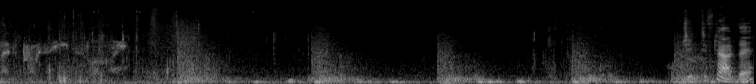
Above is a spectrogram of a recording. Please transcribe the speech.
Let's proceed slowly. Nerede?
